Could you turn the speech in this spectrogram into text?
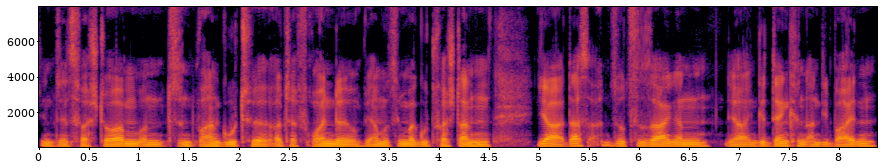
sind jetzt verstorben und sind, waren gute alte Freunde und wir haben uns immer gut verstanden. Ja, das sozusagen ja ein Gedenken an die beiden.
